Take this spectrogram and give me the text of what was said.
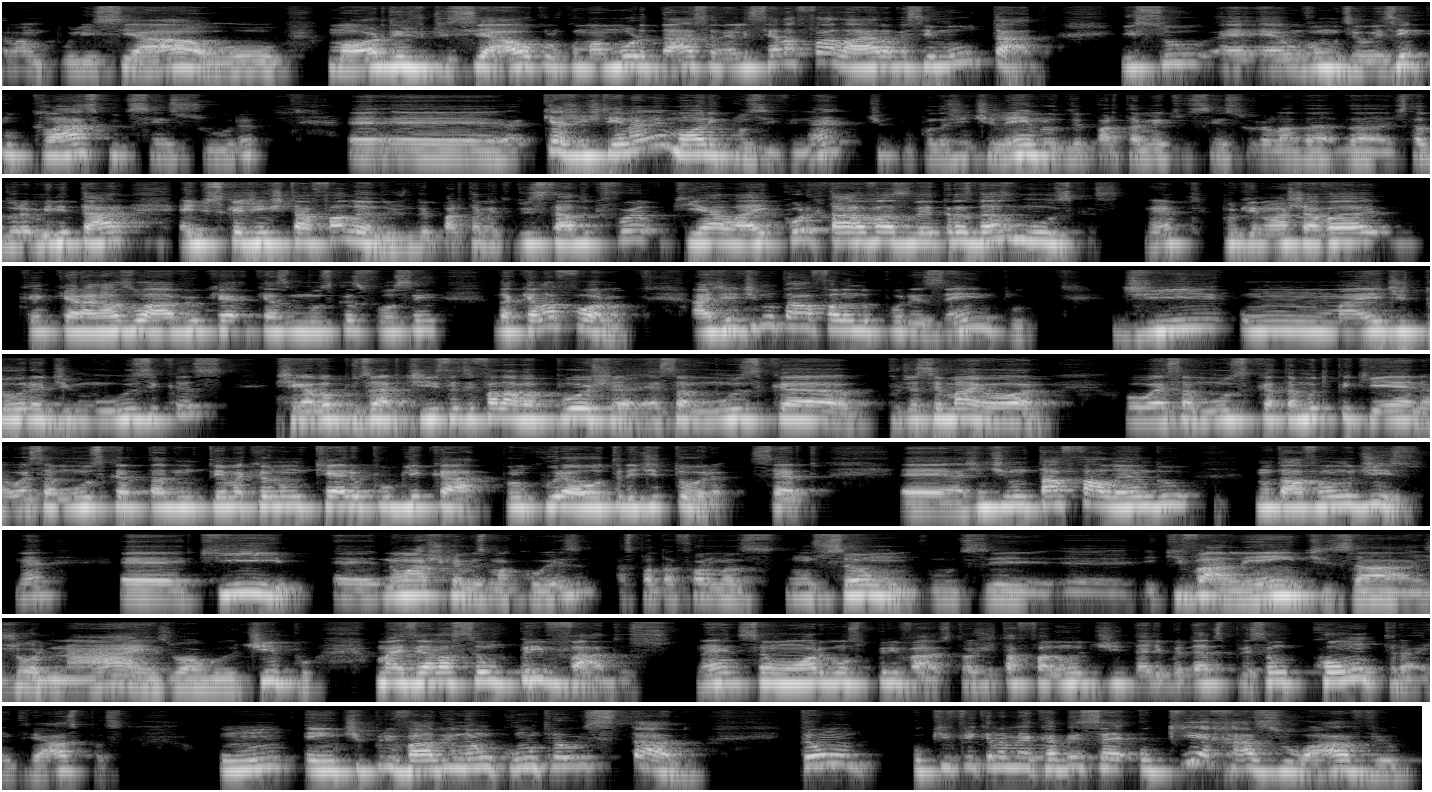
lá, um policial ou uma ordem judicial colocou uma mordaça nela e se ela falar, ela vai ser multada. Isso é, é vamos dizer, o um exemplo clássico de censura é, é, que a gente tem na memória, inclusive, né? Tipo, quando a gente lembra do departamento de censura lá da, da ditadura militar, é disso que a gente está falando, de um departamento do Estado que, foi, que ia lá e cortava as letras das músicas, né? Porque não achava que, que era razoável que, que as músicas fossem daquela forma. A gente não estava falando, por exemplo, de uma editora de músicas chegava para os artistas e falava: Poxa, essa música podia ser maior ou essa música está muito pequena, ou essa música está num tema que eu não quero publicar, procura outra editora, certo? É, a gente não está falando, não estava falando disso, né? É, que é, não acho que é a mesma coisa, as plataformas não são, vamos dizer, é, equivalentes a jornais ou algo do tipo, mas elas são privados, né? São órgãos privados. Então a gente está falando de, da liberdade de expressão contra, entre aspas, um ente privado e não contra o Estado. Então, o que fica na minha cabeça é o que é razoável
